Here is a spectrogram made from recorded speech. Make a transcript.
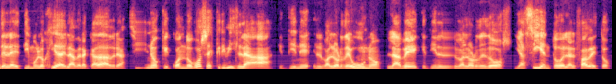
de la etimología del abracadabra, sino que cuando vos escribís la A, que tiene el valor de 1, la B, que tiene el valor de 2 y así en todo el alfabeto,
